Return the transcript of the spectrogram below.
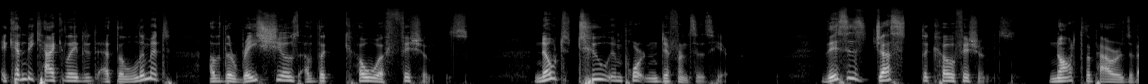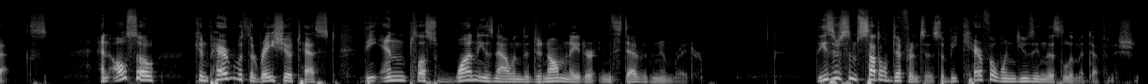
It can be calculated at the limit of the ratios of the coefficients. Note two important differences here. This is just the coefficients, not the powers of x. And also, compared with the ratio test, the n plus 1 is now in the denominator instead of the numerator. These are some subtle differences, so be careful when using this limit definition.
